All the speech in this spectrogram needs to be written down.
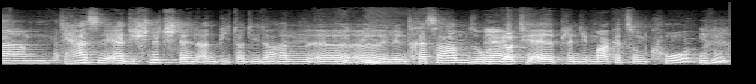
Ähm, ja, es sind eher die Schnittstellenanbieter, die daran äh, ein Interesse haben, so ja. JTL, Plenty Markets und Co. Mhm.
